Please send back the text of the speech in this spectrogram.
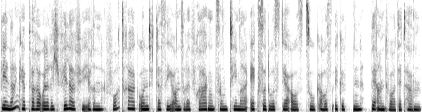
Vielen Dank, Herr Pfarrer Ulrich Filler, für Ihren Vortrag und dass Sie unsere Fragen zum Thema Exodus, der Auszug aus Ägypten, beantwortet haben.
